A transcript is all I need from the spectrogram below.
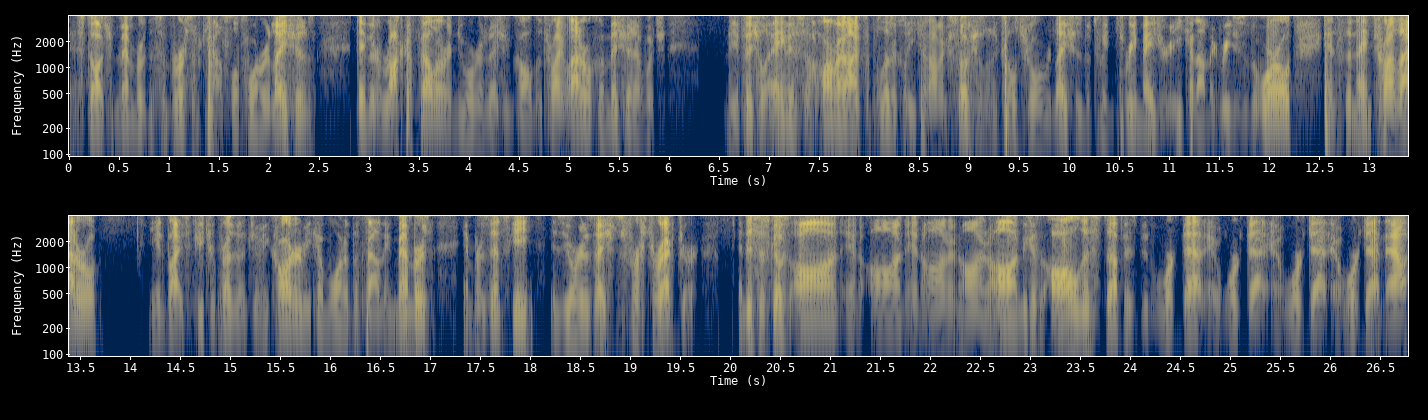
and staunch member of the Subversive Council on Foreign Relations, David Rockefeller, a new organization called the Trilateral Commission, in which the official aim is to harmonize the political, economic, social, and cultural relations between three major economic regions of the world, hence the name trilateral. He invites future President Jimmy Carter to become one of the founding members, and Brzezinski is the organization's first director. And this just goes on and on and on and on and on because all this stuff has been worked at and worked at and worked at and worked at now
